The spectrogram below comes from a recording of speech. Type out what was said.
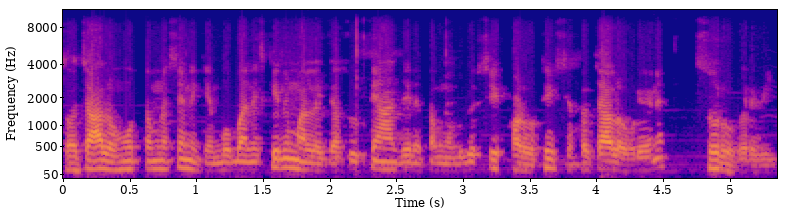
તો ચાલો હું તમને છે ને કે મોબાઈલની સ્ક્રીનમાં લઈ જાઉં છું, ત્યાં જઈને તમને બધું શીખવાડું, ઠીક છે? તો ચાલો વિડીયોને શરૂ કરવી.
